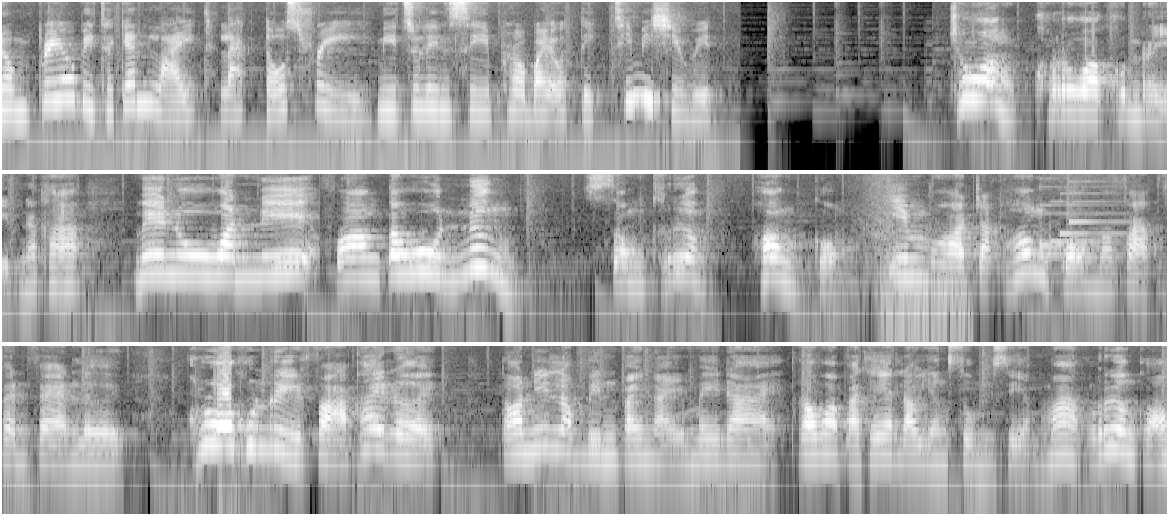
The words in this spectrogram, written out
นมเปรี้ยวบิทเกนไลท์แลคโตสฟรี มีจุลินทรีย์โปรไบโอติกที่มีชีวิต ช่วงครัวคุณรีดนะคะ เมนูวันนี้ฟองเต้าหู้นึ่งทรงเครื่อง ฮ่องกงอิมพอร์ตจากฮ่องกงมาฝากแฟนๆเลย ครัวคุณรีดฝากให้เลย ตอนนี้เราบินไปไหนไม่ได้ เพราะว่าประเทศเรายังสุ่มเสี่ยงมากเรื่องของ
